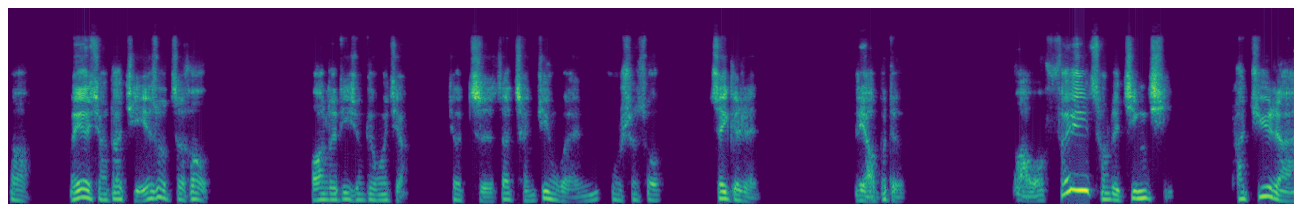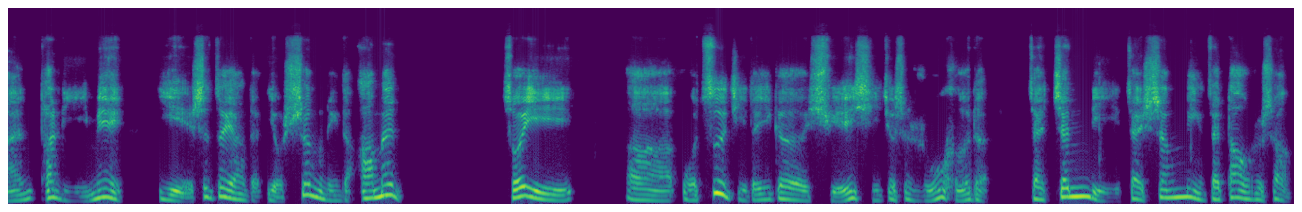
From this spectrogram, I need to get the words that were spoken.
啊，没有想到结束之后，黄老弟兄跟我讲，就指着陈俊文牧师说：“这个人了不得！”哇，我非常的惊奇，他居然他里面也是这样的，有圣灵的阿门，所以。啊，我自己的一个学习就是如何的在真理、在生命、在道路上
